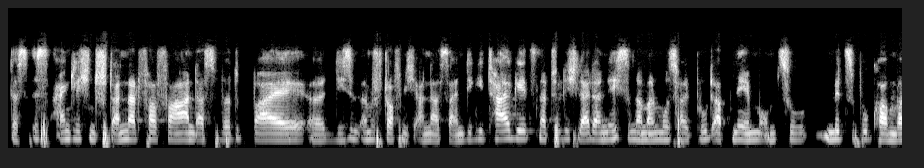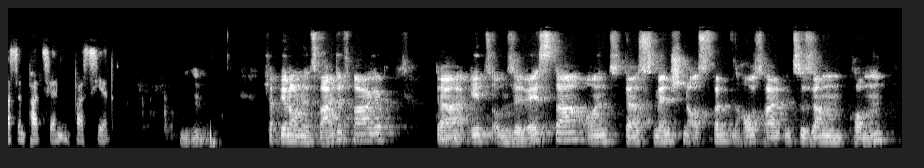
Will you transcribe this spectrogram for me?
Das ist eigentlich ein Standardverfahren. Das wird bei äh, diesem Impfstoff nicht anders sein. Digital geht es natürlich leider nicht, sondern man muss halt Blut abnehmen, um zu, mitzubekommen, was im Patienten passiert. Mhm. Ich habe hier noch eine zweite Frage. Da geht es um Silvester und dass Menschen aus fremden Haushalten zusammenkommen.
